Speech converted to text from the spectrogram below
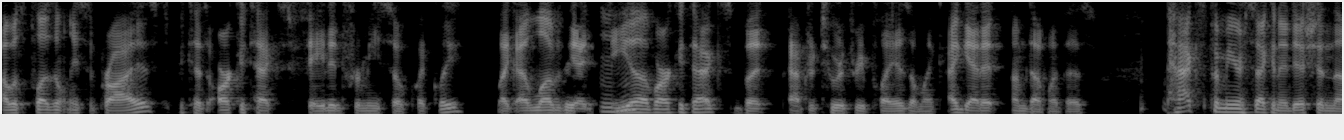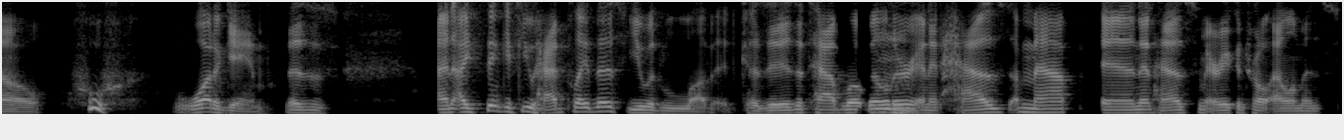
I was pleasantly surprised because Architects faded for me so quickly. Like I love the idea mm-hmm. of Architects, but after two or three plays, I'm like, I get it, I'm done with this. PAX Pamir Second Edition, though, whew, what a game! This is, and I think if you had played this, you would love it because it is a tableau builder mm. and it has a map and it has some area control elements,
